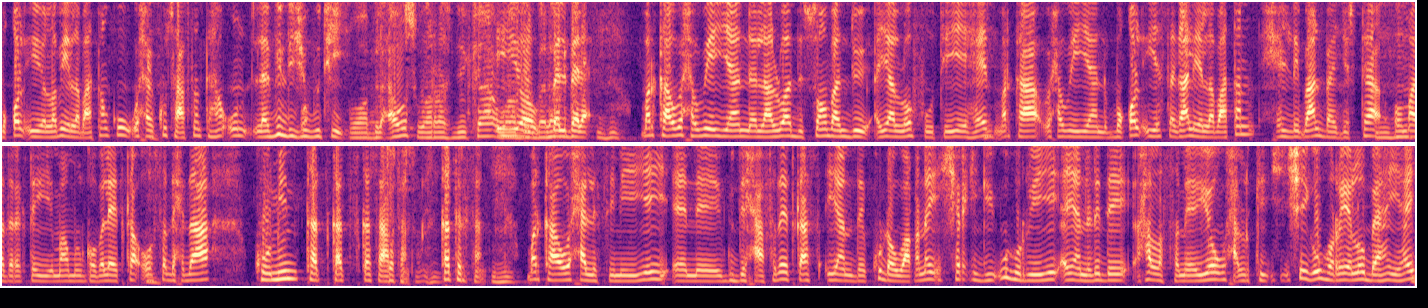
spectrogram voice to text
boqol iyo laba iyo labaatanku waxay ku saabsan tahay un la ville de Djibouti. Waa bilcaws waa raasdika waa balbala balbala marka waxa weeyaan la loi de 122 ayaa loo footeeyey ahayd marka waxa weeyaan boqol iyo sagaal iyo labaatan xildhibaan baa jirta. Oo maad aragtay maamul goboleedka oo saddexdaa komin ka ka tirsan. tirsan marka waxaa la sameeyey eh, guddi xaafadeedkaas ayaan de ku dhawaaqnay. Sharcigii u horeeyey ayaan nidhi de ha la sameeyo. Shayga u horreeya loo baahan yahay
